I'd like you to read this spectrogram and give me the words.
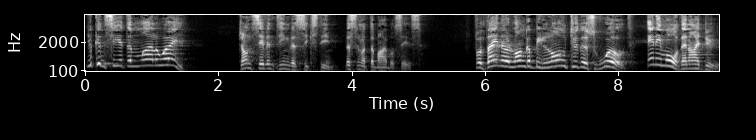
You can see it a mile away. John 17, verse 16. Listen what the Bible says. For they no longer belong to this world any more than I do.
